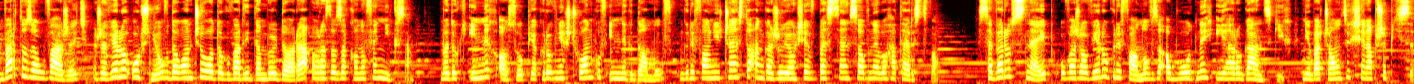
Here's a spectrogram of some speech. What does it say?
Warto zauważyć, że wielu uczniów dołączyło do gwardii Dumbledora oraz do zakonu Feniksa. Według innych osób, jak również członków innych domów, Gryfoni często angażują się w bezsensowne bohaterstwo. Severus Snape uważał wielu Gryfonów za obłudnych i aroganckich, nie baczących się na przepisy.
